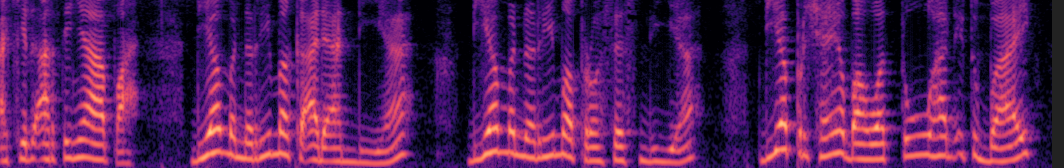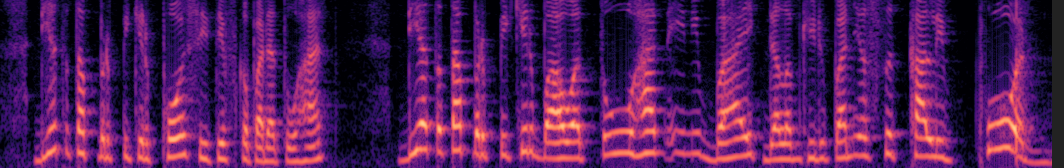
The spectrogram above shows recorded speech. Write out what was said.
Akhir artinya apa? Dia menerima keadaan dia dia menerima proses dia dia percaya bahwa Tuhan itu baik, dia tetap berpikir positif kepada Tuhan. Dia tetap berpikir bahwa Tuhan ini baik dalam kehidupannya sekalipun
